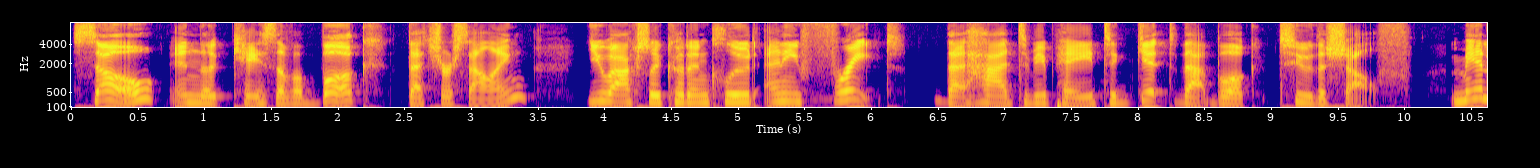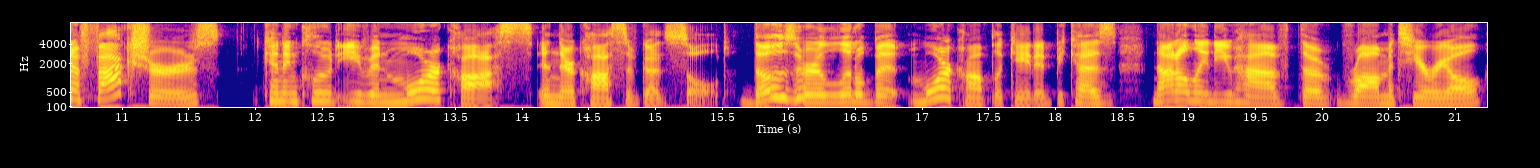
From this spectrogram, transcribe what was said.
So, in the case of a book that you're selling, you actually could include any freight that had to be paid to get that book to the shelf. Manufacturers can include even more costs in their cost of goods sold. Those are a little bit more complicated because not only do you have the raw material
